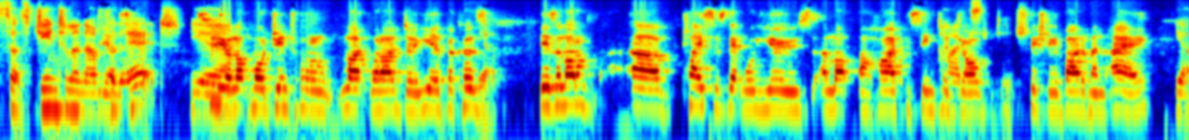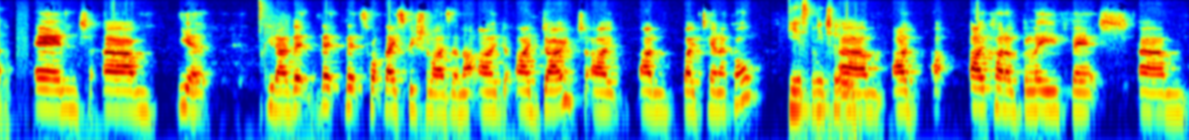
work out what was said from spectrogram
so it's gentle enough yes. for that. Yeah. So you're a lot more gentle, like what I do. Yeah, because yeah. there's a lot of uh, places that will use a lot a high percentage high of percentage. especially vitamin A. Yeah. And um, yeah, you know that, that that's what they specialize in. I, I, I don't. I I'm botanical. Yes, me too. Um, I, I, I kind of believe that um,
